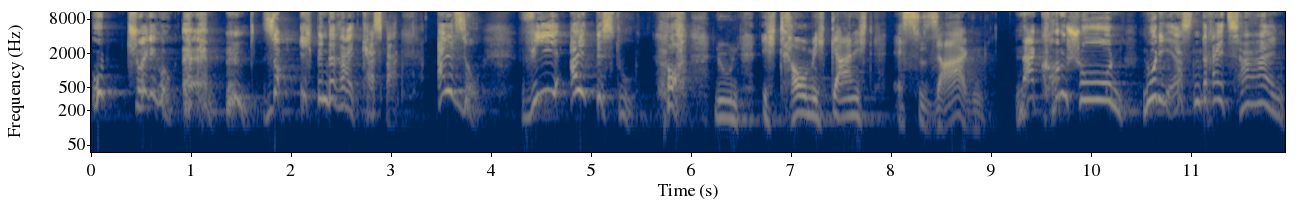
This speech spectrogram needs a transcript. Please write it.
Oh, Entschuldigung. So, ich bin bereit, Kaspar. Also, wie alt bist du? Ho, nun, ich traue mich gar nicht, es zu sagen. Na komm schon, nur die ersten drei Zahlen.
